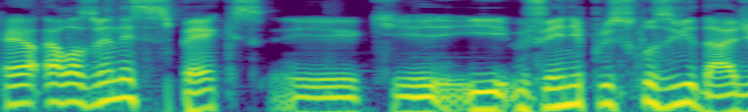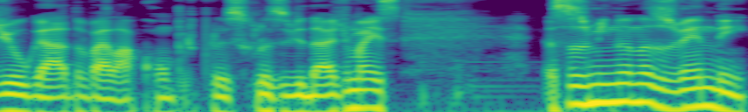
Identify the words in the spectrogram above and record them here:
É, elas vendem esses packs e, que, e vendem por exclusividade. O gado vai lá, compra por exclusividade, mas essas meninas vendem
